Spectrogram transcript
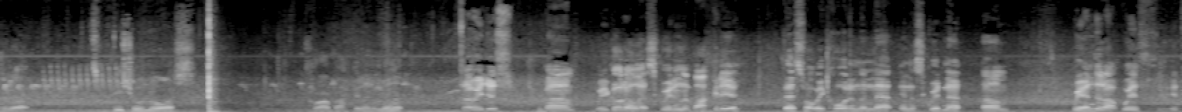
We on nice. Try bucket in a minute. So we just um we got all that squid in the bucket here. That's what we caught in the net, in the squid net. Um we ended up with it's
